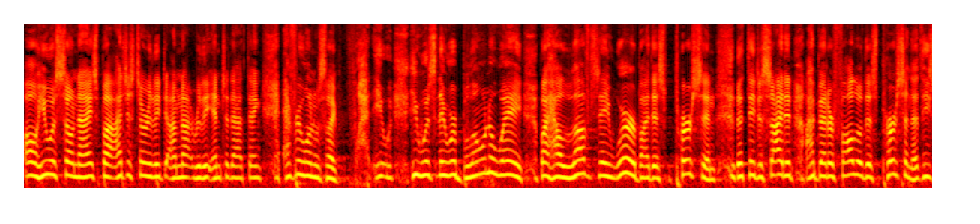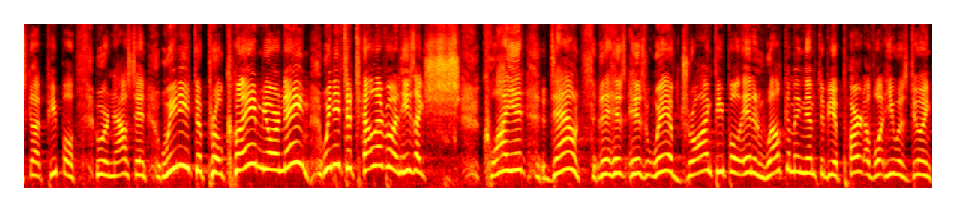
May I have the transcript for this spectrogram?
oh, he was so nice, but I just don't really I'm not really into that thing. Everyone was like, what? He, was. They were blown away by how loved they were by this person that they decided I better follow this person. That he's got people who are now saying we need to proclaim your name. We need to tell everyone. He's like, shh, quiet down. His, his way of drawing people in and welcoming them to be a part of what he was doing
